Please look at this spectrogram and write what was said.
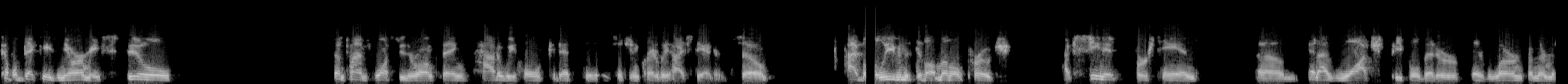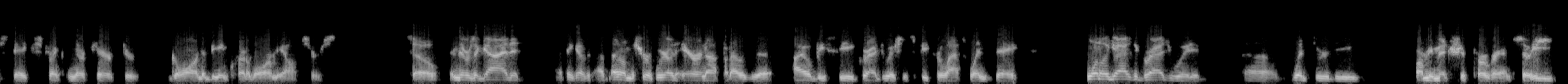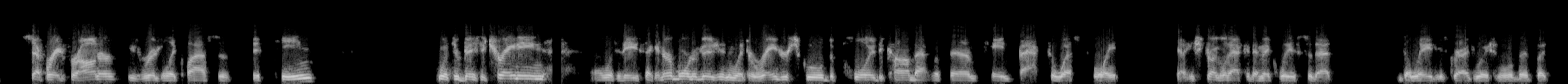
a couple decades in the army still sometimes wants to do the wrong thing. How do we hold cadets to such an incredibly high standard? So I believe in this developmental approach. I've seen it firsthand, um, and I've watched people that are that have learned from their mistakes, strengthen their character, go on to be incredible Army officers. So, and there was a guy that I think I, I'm not sure if we were on the air or not, but I was the IOBC graduation speaker last Wednesday. One of the guys that graduated uh, went through the Army mentorship program. So he separated for honor. He's originally class of 15. Went through basic training. Uh, went to the 82nd Airborne Division. Went to Ranger School. Deployed to combat with them. Came back to West Point. Now, he struggled academically, so that delayed his graduation a little bit. But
